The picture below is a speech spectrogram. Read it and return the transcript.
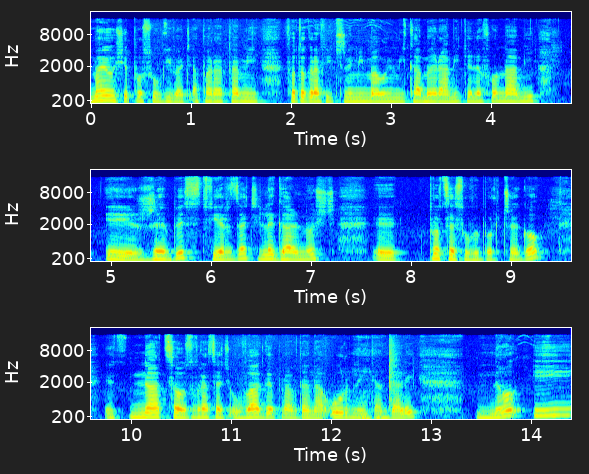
mają się posługiwać aparatami fotograficznymi, małymi kamerami, telefonami, żeby stwierdzać legalność y, procesu wyborczego, y, na co zwracać uwagę, prawda, na urny i tak dalej. No i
